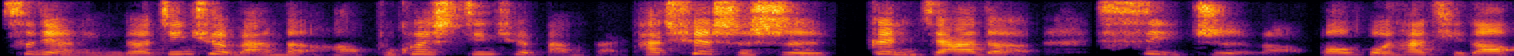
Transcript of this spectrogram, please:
四点零的精确版本哈，不愧是精确版本，它确实是更加的细致了。包括它提到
